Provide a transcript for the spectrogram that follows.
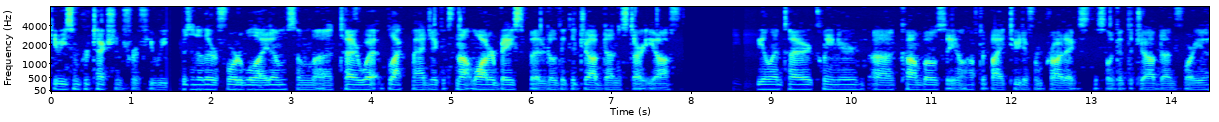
give you some protection for a few weeks. Here's another affordable item, some uh, Tire Wet Black Magic. It's not water based but it'll get the job done to start you off. Wheel and tire cleaner uh, combo so you don't have to buy two different products. This will get the job done for you.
